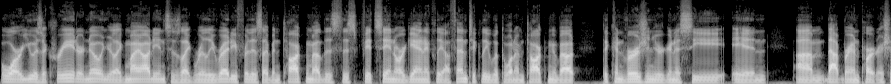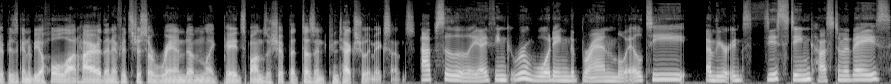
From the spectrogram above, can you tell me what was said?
or you as a creator know, and you're like, my audience is like really ready for this. I've been talking about this. This fits in organically, authentically with what I'm talking about. The conversion you're going to see in um, that brand partnership is going to be a whole lot higher than if it's just a random like paid sponsorship that doesn't contextually make sense. Absolutely. I think rewarding the brand loyalty of your existing customer base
